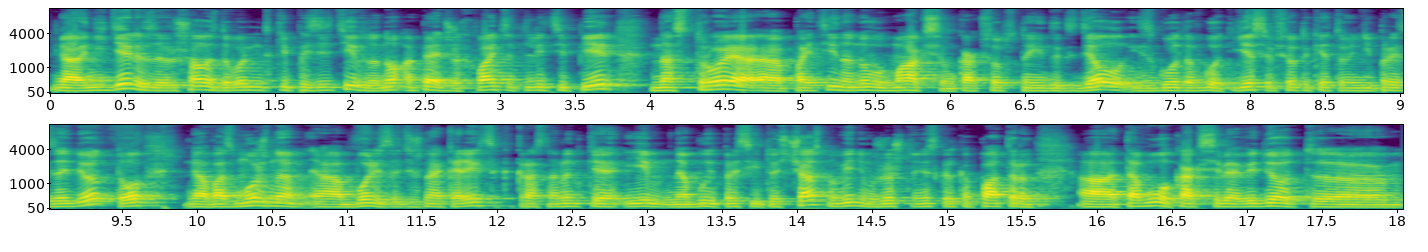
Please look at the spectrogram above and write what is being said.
Неделя завершалась довольно-таки позитивно, но опять же, хватит ли теперь настроя пойти на новый максимум, как, собственно, индекс сделал из года в год. Если все-таки этого не произойдет, то, возможно, более затяжная коррекция как раз на рынке и будет происходить. То есть сейчас мы видим уже, что несколько паттерн того, как себя ведет ведет э,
